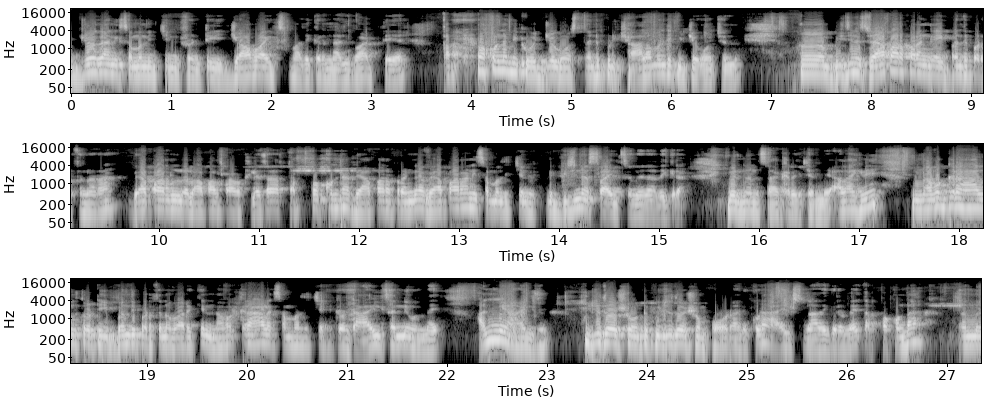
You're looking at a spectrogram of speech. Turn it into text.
ఉద్యోగానికి సంబంధించినటువంటి జాబ్ ఆయిల్స్ మా దగ్గర ఉన్నది వాడితే తప్పకుండా మీకు ఉద్యోగం వస్తుంది ఇప్పుడు చాలా మందికి ఉద్యోగం వచ్చింది. బిజినెస్ వ్యాపార పరంగా ఇబ్బంది పడుతున్నారా? వ్యాపారంలో లాభాలు రావట్లేదా? తప్పకుండా వ్యాపార పరంగా వ్యాపారానికి సంబంధించిన బిజినెస్ ఆయిల్స్ ఉన్నాయి నా దగ్గర. మీరు నన్ను సహకరించండి. అలాగే నవగ్రహాలతోటి ఇబ్బంది పడుతున్న వారికి నవగ్రహాలకు సంబంధించినటువంటి ఆయిల్స్ అన్ని ఉన్నాయి. అన్ని ఆయిల్స్ కుజదోషం ఉంటే కుజదోషం పోవడానికి కూడా ఆయిల్స్ నా దగ్గర ఉన్నాయి. తప్పకుండా నన్ను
